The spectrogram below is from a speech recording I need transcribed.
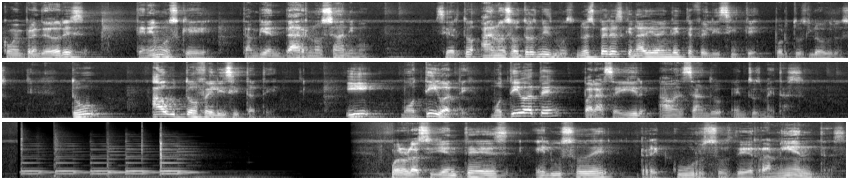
como emprendedores, tenemos que también darnos ánimo, ¿cierto? A nosotros mismos. No esperes que nadie venga y te felicite por tus logros. Tú autofelicítate y motívate, motívate para seguir avanzando en tus metas. Bueno, la siguiente es el uso de recursos, de herramientas.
